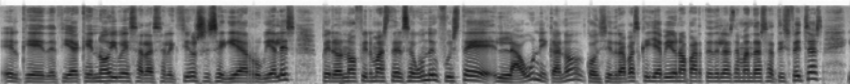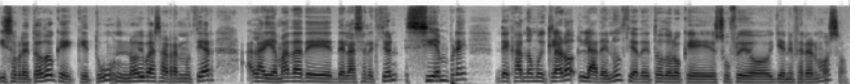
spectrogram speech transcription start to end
el que decía que no ibais a la selección si seguía Rubiales, pero no firmaste el segundo y fuiste la única, ¿no? Considerabas que ya había una parte de las demandas satisfechas y sobre todo que, que tú no ibas a renunciar a la llamada de, de la selección, siempre dejando muy claro la denuncia de todo lo que sufrió Jennifer Hermoso.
